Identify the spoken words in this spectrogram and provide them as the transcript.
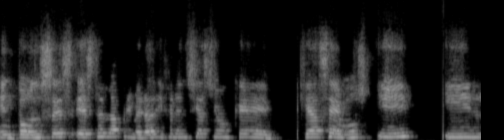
Entonces, esta es la primera diferenciación que, que hacemos y, y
